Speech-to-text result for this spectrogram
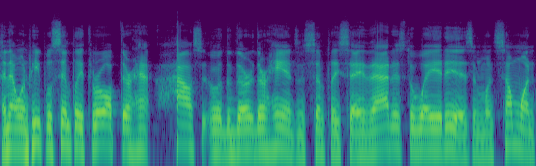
And that when people simply throw up their ha- house or their, their hands and simply say, that is the way it is, and when someone,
